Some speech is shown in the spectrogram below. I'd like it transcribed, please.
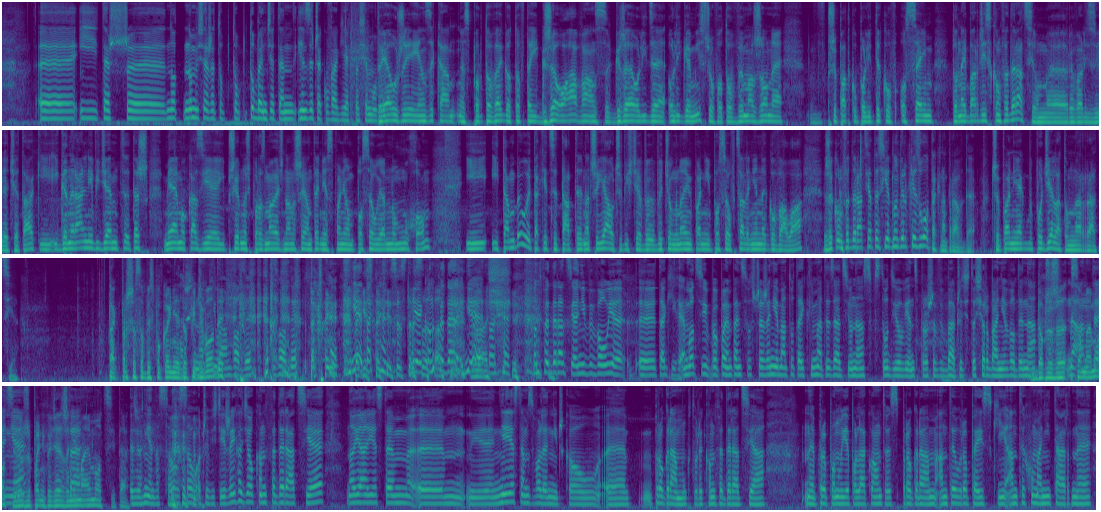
E, I też, e, no, no myślę, że tu, tu, tu będzie ten języczek uwagi, jak to się mówi. To ja użyję języka sportowego, to w tej grze o awans, grze o, lidze, o Ligę Mistrzów, o to wymarzone w przypadku polityków o Sejm, to najbardziej z Konfederacją e, rywalizujecie, tak? I, i generalnie widziałem, też miałem okazję i przyjemność porozmawiać na naszej antenie z panią poseł Janną Muchą i, i tam były takie cytaty, znaczy ja oczywiście wy, wyciągnąłem i pani poseł wcale nie negowała, że Konfederacja to jest jedno wielkie zło tak naprawdę. Czy pani jakby podziela tą narrację? Tak, proszę sobie spokojnie Aż dopić wody. wody. wody. Tak, pani, Nie, tak, tak, tak nie, nie, konfeder- nie to. Konfederacja nie wywołuje e, takich emocji, bo powiem Państwu szczerze, nie ma tutaj klimatyzacji u nas w studiu, więc proszę wybaczyć to siorbanie wody na Dobrze, że na są antenie. emocje, że pani powiedziała, że nie Tak. ma emocji, tak. Że nie, no są, są oczywiście. Jeżeli chodzi o Konfederację, no ja jestem, em, nie jestem zwolenniczką em, programu, który Konfederacja e, proponuje Polakom. To jest program antyeuropejski, antyhumanitarny,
